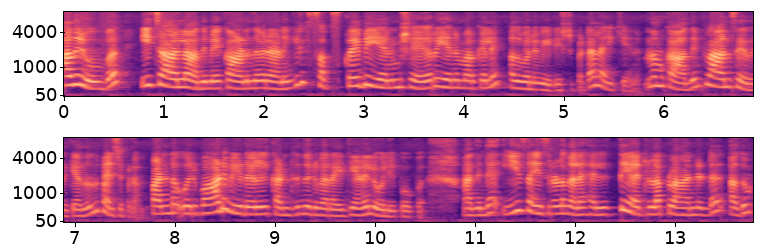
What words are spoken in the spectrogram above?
അതിനു മുമ്പ് ഈ ചാനൽ ആദ്യമേ കാണുന്നവരാണെങ്കിൽ സബ്സ്ക്രൈബ് ചെയ്യാനും ഷെയർ ചെയ്യാനും മറക്കല്ലേ? അതുപോലെ വീഡിയോ ഇഷ്ടപ്പെട്ടാൽ ലൈക്ക് ചെയ്യാനും. നമുക്ക് ആദ്യം പ്ലാൻസ് ഏതൊക്കെയാണെന്ന് പരിചയപ്പെടാം. പണ്ട് ഒരുപാട് വീടുകളിൽ കണ്ടിരുന്ന ഒരു വെറൈറ്റിയാണ് ലോലിപോപ്പ് അതിന്റെ ഈ സൈസിലുള്ള നല്ല ഹെൽത്തി ആയിട്ടുള്ള പ്ലാന്റ് ഉണ്ട്. അതും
